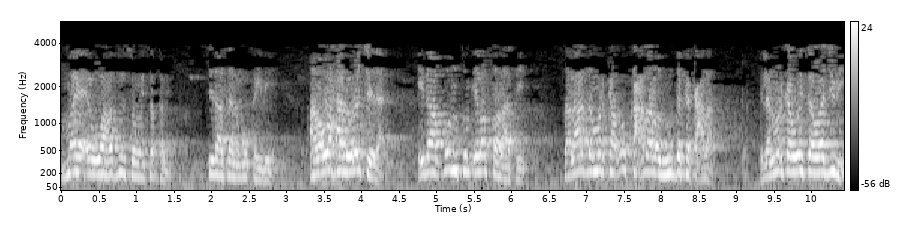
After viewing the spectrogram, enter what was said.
Maya ee waa hadduusan wayse qabin. Sidaasaa lagu qaydaya ama waxaa loola jeedaa idaa qumtum ila salaati salaada markaad u kacdaan ood hurdo ka kacdaan. Ilaan markaa waysaa waajibi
